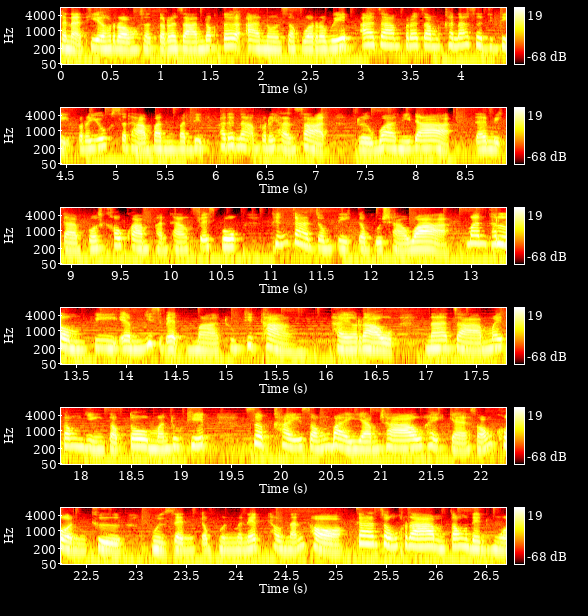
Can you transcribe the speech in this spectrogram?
ขณะที่รองศาสตราจารย์ ดร อานนท์ศักวรวิทย์ อาจารย์ประจำคณะสถิติประยุกต์สถาบันบัณฑิตพัฒนาบริหารศาสตร์ หรือว่านิดา ได้มีการโพสต์ข้อความผ่านทาง Facebook ถึงการโจมตีกัมพูชาว่า มันถล่ม BM21 มาทุกทิศทางไทยเราน่าจะไม่ต้องยิงตอบโต้มันทุกทิศ เสิร์ฟไข่สองใบยามเช้าให้แก่สองคน คือหุนเซนกับหุนมเน็ตเท่านั้นพอ การสงครามต้องเด่นหัว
